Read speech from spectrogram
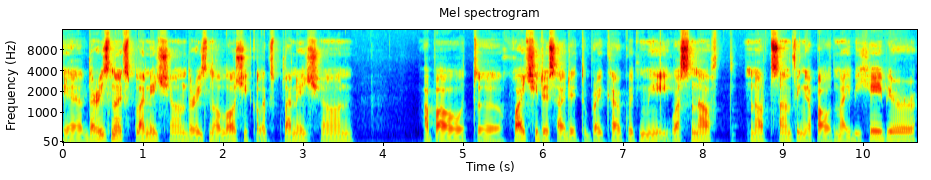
Uh, there is no explanation. There is no logical explanation about uh, why she decided to break up with me. It was not not something about my behavior.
